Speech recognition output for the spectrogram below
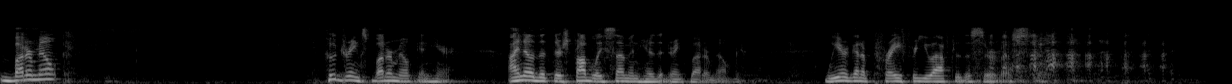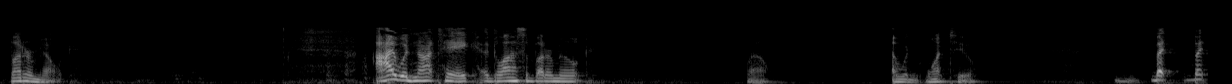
buttermilk. Who drinks buttermilk in here? I know that there's probably some in here that drink buttermilk. We are going to pray for you after the service. buttermilk. I would not take a glass of buttermilk. Well, I wouldn't want to. But but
